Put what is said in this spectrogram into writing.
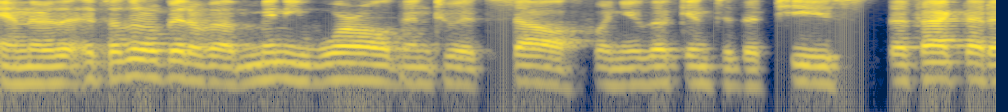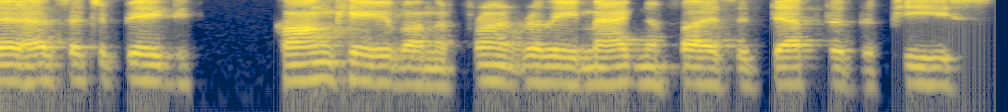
and it's a little bit of a mini world into itself when you look into the piece. The fact that it has such a big concave on the front really magnifies the depth of the piece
